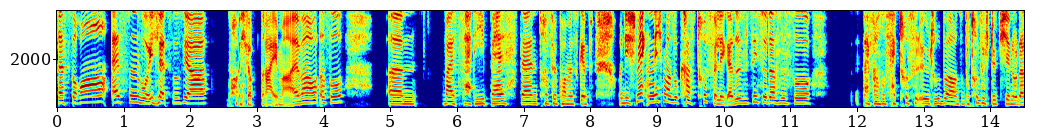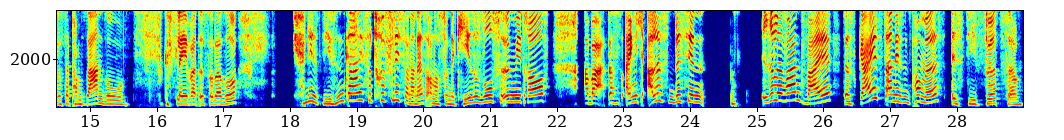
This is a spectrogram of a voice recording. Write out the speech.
Restaurant essen, wo ich letztes Jahr, boah, ich glaube, dreimal war oder so. Ähm, weil es da die besten Trüffelpommes gibt. Und die schmecken nicht mal so krass trüffelig. Also es ist nicht so, dass es so einfach so Fetttrüffelöl drüber und so ein paar Trüffelstückchen oder dass der Parmesan so geflavored ist oder so. Ich finde, die sind gar nicht so trüffelig, sondern da ist auch noch so eine Käsesoße irgendwie drauf. Aber das ist eigentlich alles ein bisschen irrelevant, weil das Geilste an diesen Pommes ist die Würze.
